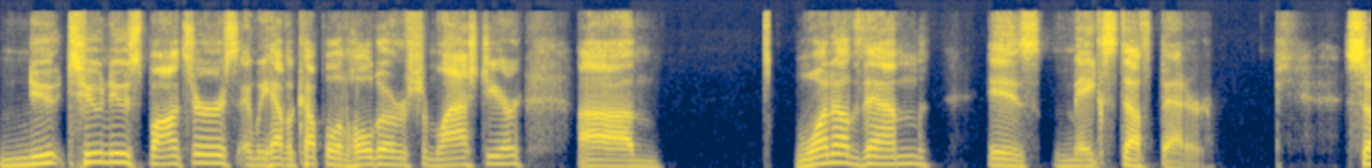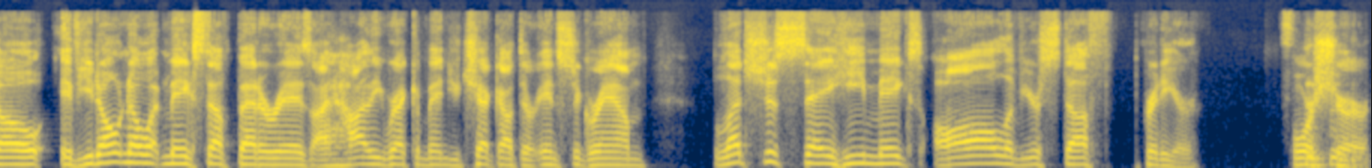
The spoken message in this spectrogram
new two new sponsors, and we have a couple of holdovers from last year. Um, one of them is Make Stuff Better. So if you don't know what Make Stuff Better is, I highly recommend you check out their Instagram. Let's just say he makes all of your stuff prettier for sure.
